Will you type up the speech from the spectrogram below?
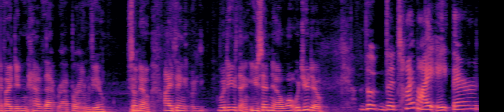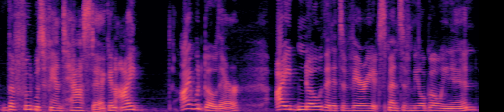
if I didn't have that wraparound view. So no, I think what do you think? You said no. What would you do? the the time I ate there, the food was fantastic, and I I would go there. I know that it's a very expensive meal going in,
